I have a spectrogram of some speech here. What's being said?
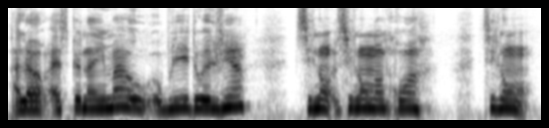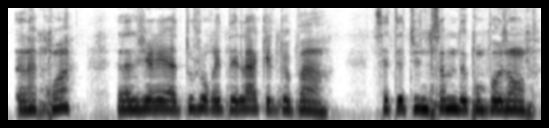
Alors, est-ce que Naïma a oublié d'où elle vient? Si l'on en croit, si l'on la croit, l'Algérie a toujours été là quelque part. C'était une somme de composantes.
